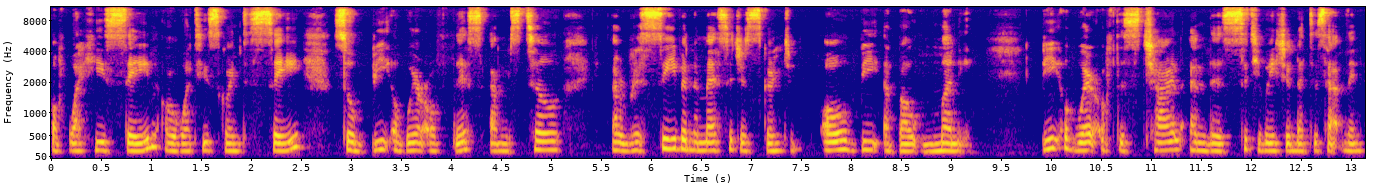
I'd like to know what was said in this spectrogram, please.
of what he's saying or what he's going to say. So be aware of this. I'm still uh, receiving the message. It's going to all be about money. Be aware of this child and this situation that is happening.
